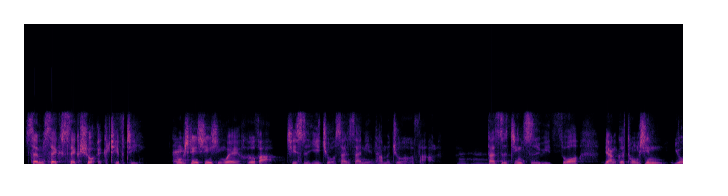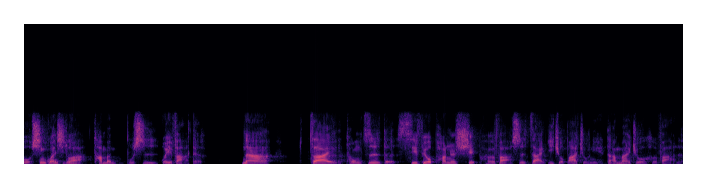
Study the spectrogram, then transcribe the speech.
same-sex sexual activity。同性性行为合法，其实一九三三年他们就合法了。但是仅止于说两个同性有性关系的话，他们不是违法的。那在同志的 civil partnership 合法是在一九八九年，丹麦就合法了。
